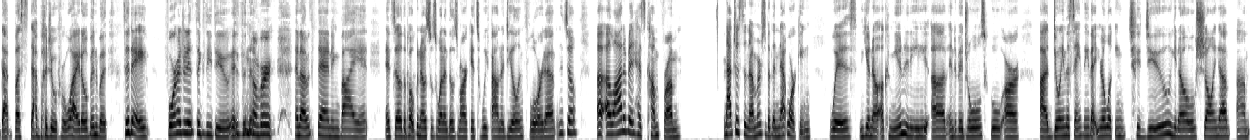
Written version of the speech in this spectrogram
that bust that budget for wide open, but today 462 is the number and I'm standing by it. And so the Poconos was one of those markets. We found a deal in Florida. And so a, a lot of it has come from not just the numbers, but the networking with, you know, a community of individuals who are uh, doing the same thing that you're looking to do, you know, showing up, um,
